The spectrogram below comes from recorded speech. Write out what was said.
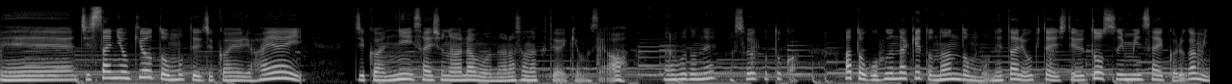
えー、実際に起きようと思ってる時間より早い時間に最初のアラームを鳴らさなくてはいけません。あなるほどね。あそういうことか。あと5分だけと何度も寝たり起きたりしていると睡眠サイクルが乱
